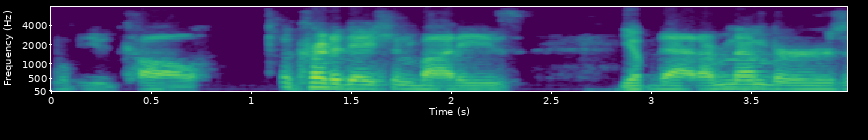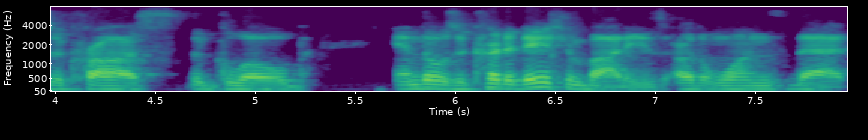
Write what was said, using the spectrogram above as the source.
what you'd call accreditation bodies Yep. that are members across the globe and those accreditation bodies are the ones that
